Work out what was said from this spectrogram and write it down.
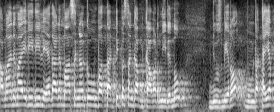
സമാനമായ രീതിയിൽ ഏതാനും മാസങ്ങൾക്ക് മുമ്പ് തട്ടിപ്പ് സംഘം കവർന്നിരുന്നു. ന്യൂസ് ബ്യൂറോ മുണ്ടക്കയം.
